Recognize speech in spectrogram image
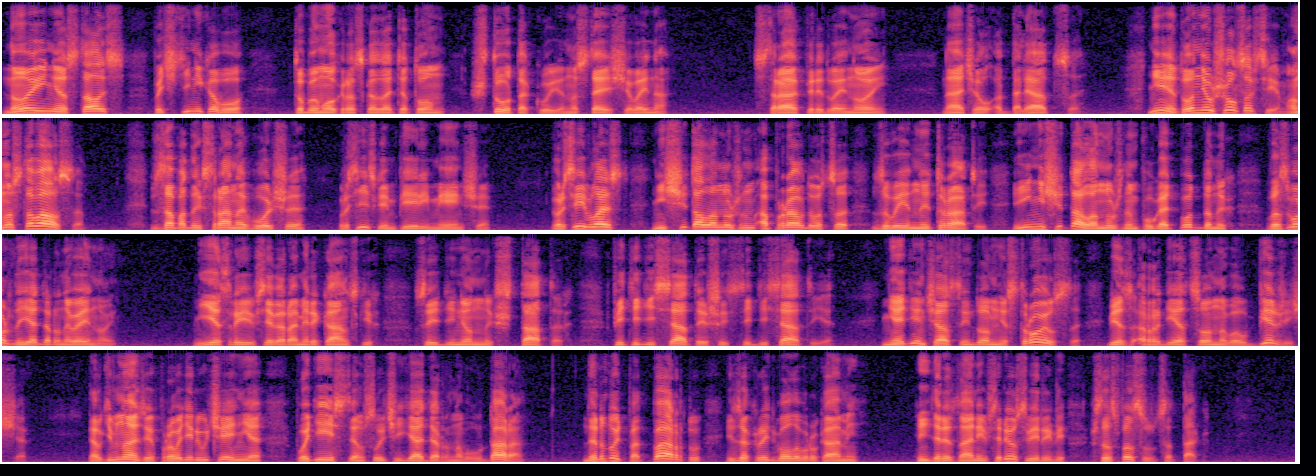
но и не осталось почти никого, кто бы мог рассказать о том, что такое настоящая война. Страх перед войной начал отдаляться. Нет, он не ушел совсем, он оставался. В западных странах больше, в Российской империи меньше. В России власть не считала нужным оправдываться за военные траты и не считала нужным пугать подданных возможной ядерной войной. Если в североамериканских Соединенных Штатах в 50-е, 60-е ни один частный дом не строился без радиационного убежища, а в гимназиях проводили учения по действиям в случае ядерного удара, нырнуть под парту и закрыть голову руками. Интересно, они всерьез верили, что спасутся так?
